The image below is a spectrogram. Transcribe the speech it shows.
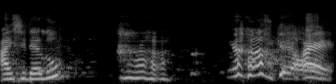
I see Delu. okay, all right.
